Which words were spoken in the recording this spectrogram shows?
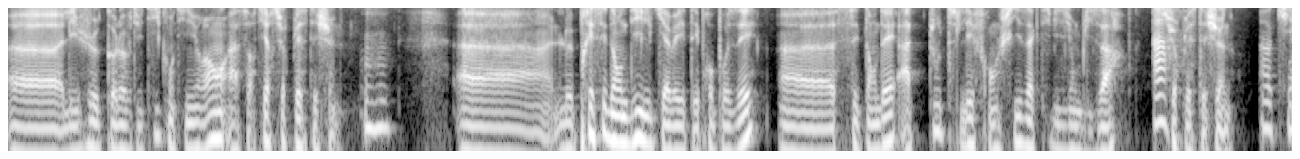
euh, les jeux Call of Duty continueront à sortir sur PlayStation. Mhm. Le précédent deal qui avait été proposé s'étendait à toutes les franchises Activision Blizzard Ah. sur PlayStation. Ok.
